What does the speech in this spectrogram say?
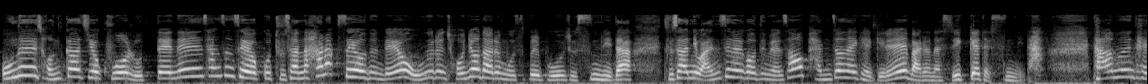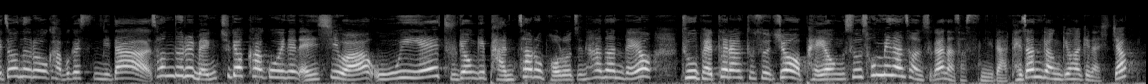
오늘 전까지요 9월 롯데는 상승세였고 두산은 하락세였는데요. 오늘은 전혀 다른 모습을 보여줬습니다. 두산이 완승을 거두면서 반전의 계기를 마련할 수 있게 됐습니다. 다음은 대전으로 가보겠습니다. 선두를 맹추격하고 있는 NC와 5위에 두 경기 반차로 벌어진 한화인데요. 두 베테랑 투수죠. 배영수, 손민환 선수가 나섰습니다. 대전 경기 확인하시죠.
